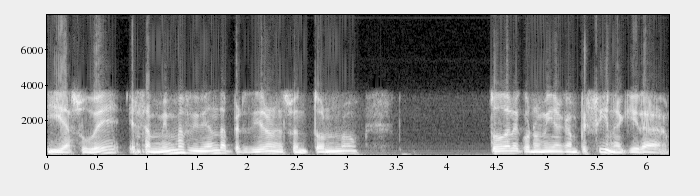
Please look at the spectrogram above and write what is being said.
y a su vez esas mismas viviendas perdieron en su entorno toda la economía campesina, que era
